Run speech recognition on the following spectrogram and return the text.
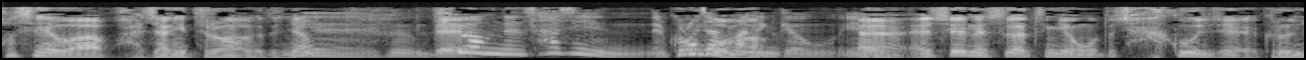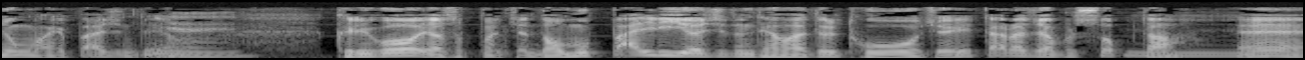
허세와 과장이 들어가거든요. 예, 그 필요 없는 사진을 포장하는 경우. 예. 예. SNS 같은 경우도 자꾸 이제 그런 욕망에 빠진대요. 예. 그리고 여섯 번째, 너무 빨리 이어지는 대화들 도저히 따라잡을 수 없다. 음. 예.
